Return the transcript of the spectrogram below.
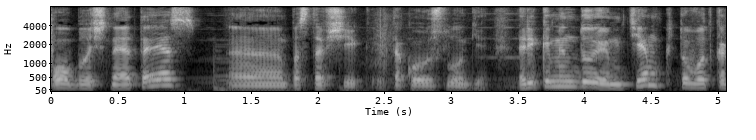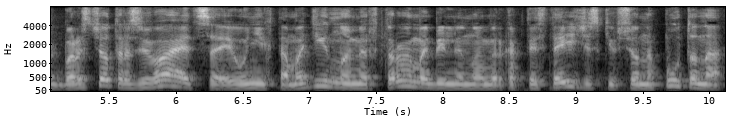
облачный АТС, э, поставщик такой услуги, рекомендуем тем, кто вот как бы растет, развивается, и у них там один номер, второй мобильный номер, как-то исторически все напутано.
